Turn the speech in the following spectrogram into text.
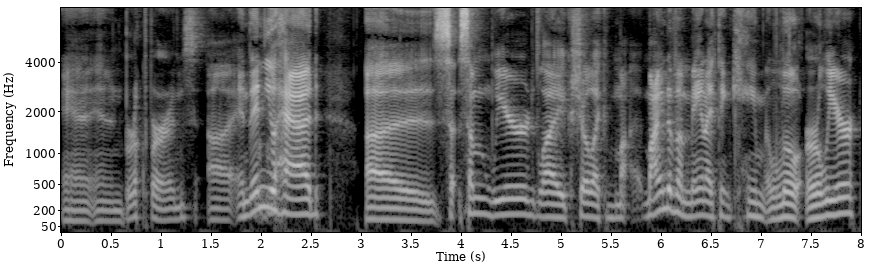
and, and Brooke Burns, uh, and then you had uh, some weird like show like Mind of a Man. I think came a little earlier.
